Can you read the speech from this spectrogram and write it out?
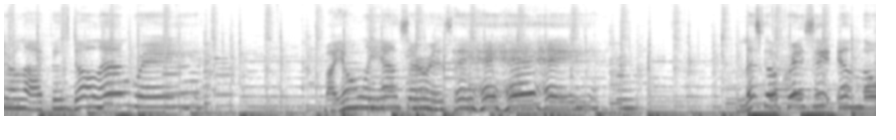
Your life is dull and grey. My only answer is hey, hey, hey, hey. Let's go crazy in the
